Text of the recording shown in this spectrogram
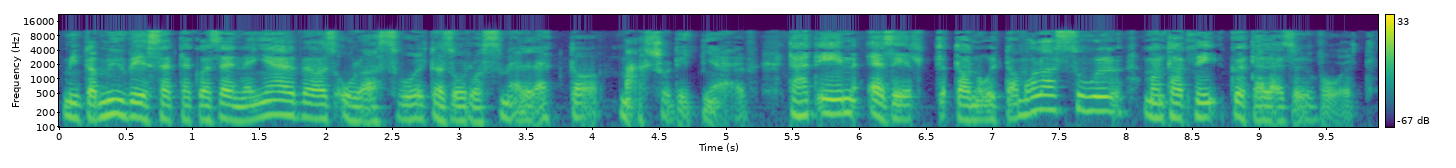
mint a művészetek a zene nyelve, az olasz volt az orosz mellett a második nyelv. Tehát én ezért tanultam olaszul, mondhatni kötelező volt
